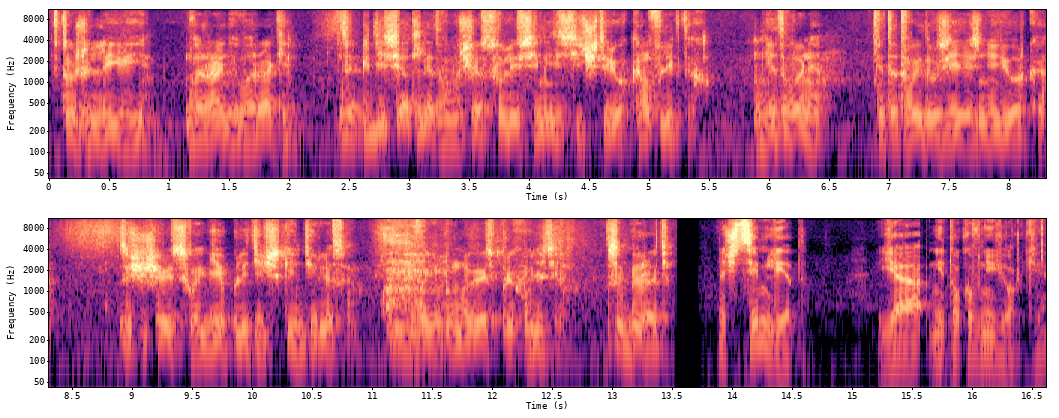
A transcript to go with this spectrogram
в той же Ливии, в Иране, в Ираке. За 50 лет вы участвовали в 74 конфликтах. Нет, Ваня, это твои друзья из Нью-Йорка защищают свои геополитические интересы. Вы не помогать приходите, забирать. Значит, 7 лет я не только в Нью-Йорке,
